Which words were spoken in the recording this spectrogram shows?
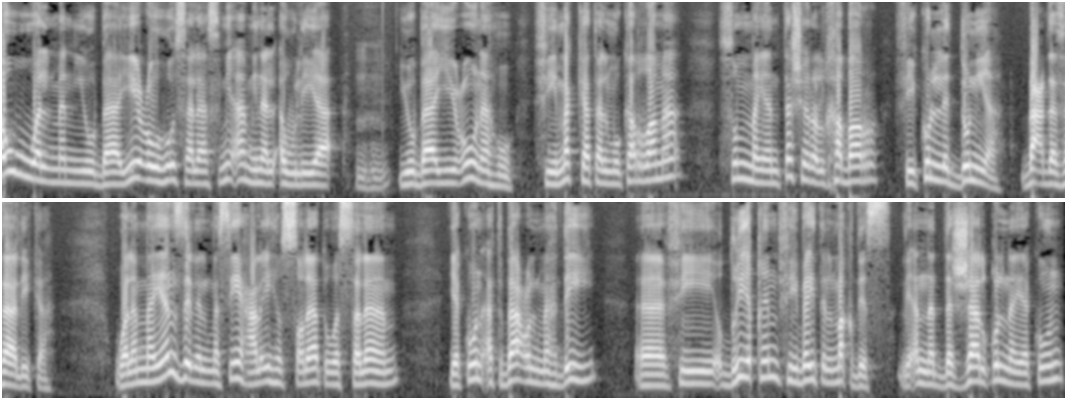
أول من يبايعه 300 من الأولياء. يبايعونه في مكة المكرمة ثم ينتشر الخبر في كل الدنيا بعد ذلك. ولما ينزل المسيح عليه الصلاة والسلام يكون أتباع المهدي آه، في ضيق في بيت المقدس. لأن الدجال قلنا يكون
